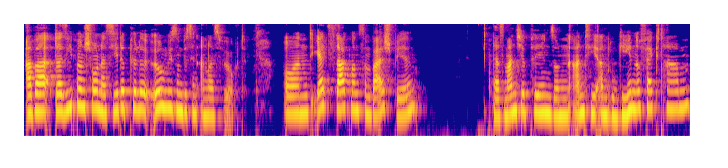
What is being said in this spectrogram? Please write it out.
Aber da sieht man schon, dass jede Pille irgendwie so ein bisschen anders wirkt. Und jetzt sagt man zum Beispiel, dass manche Pillen so einen Anti-Androgen-Effekt haben.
